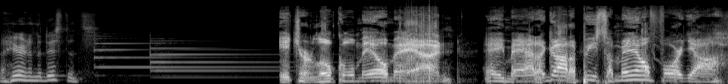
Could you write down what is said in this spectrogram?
I hear it in the distance. It's your local mailman. Hey, man, I got a piece of mail for ya.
